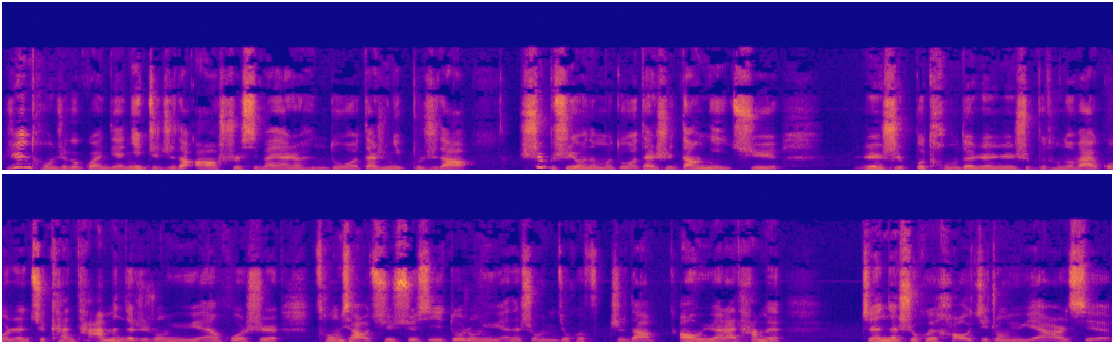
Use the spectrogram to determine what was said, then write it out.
认同这个观点。你只知道哦，说西班牙人很多，但是你不知道是不是有那么多。但是当你去认识不同的人，认识不同的外国人，去看他们的这种语言，或者是从小去学习多种语言的时候，你就会知道哦，原来他们真的是会好几种语言，而且。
